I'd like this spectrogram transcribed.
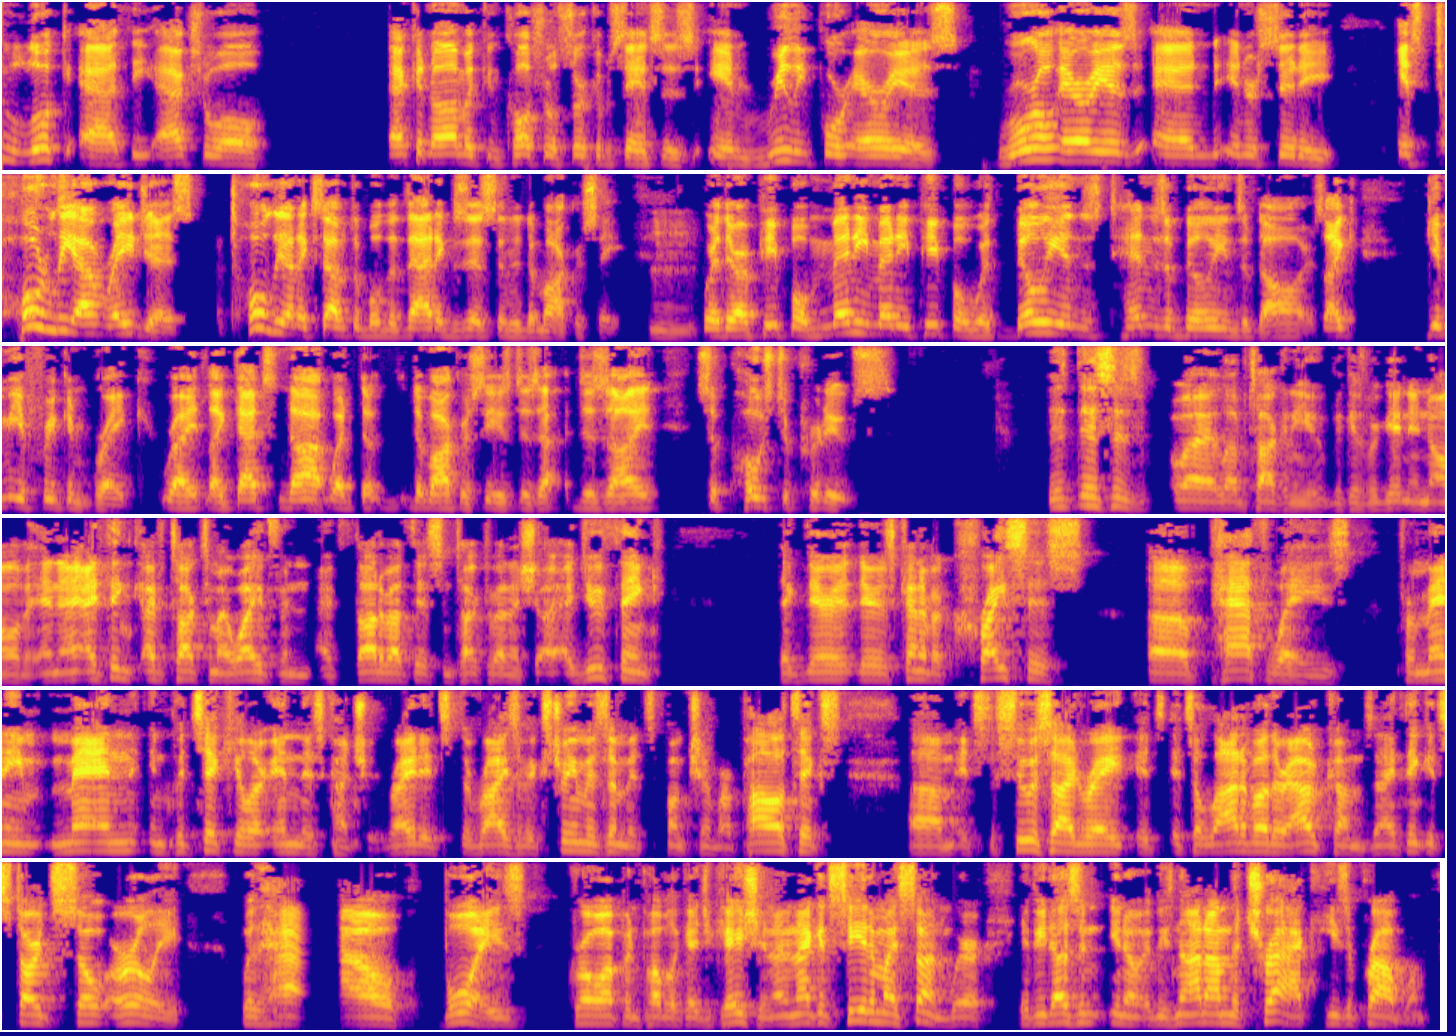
you look at the actual economic and cultural circumstances in really poor areas, rural areas and inner city, it's totally outrageous, totally unacceptable that that exists in a democracy mm. where there are people, many, many people with billions, tens of billions of dollars. Like, give me a freaking break, right? Like, that's not what the democracy is desi- designed, supposed to produce. This, this is why I love talking to you because we're getting into all of it. And I, I think I've talked to my wife and I've thought about this and talked about it. show. I do think that there there's kind of a crisis of pathways for many men in particular in this country, right? It's the rise of extremism, it's function of our politics, um, it's the suicide rate, it's it's a lot of other outcomes. And I think it starts so early with how, how boys grow up in public education. And I can see it in my son, where if he doesn't, you know, if he's not on the track, he's a problem.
